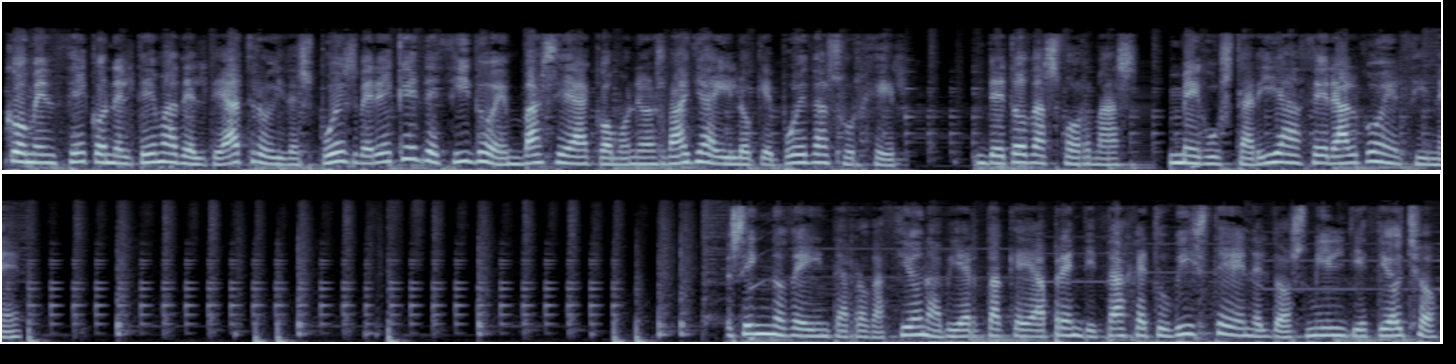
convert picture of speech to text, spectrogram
Comencé con el tema del teatro y después veré qué decido en base a cómo nos vaya y lo que pueda surgir. De todas formas, me gustaría hacer algo en cine. Signo de interrogación abierta ¿Qué aprendizaje tuviste en el 2018?.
